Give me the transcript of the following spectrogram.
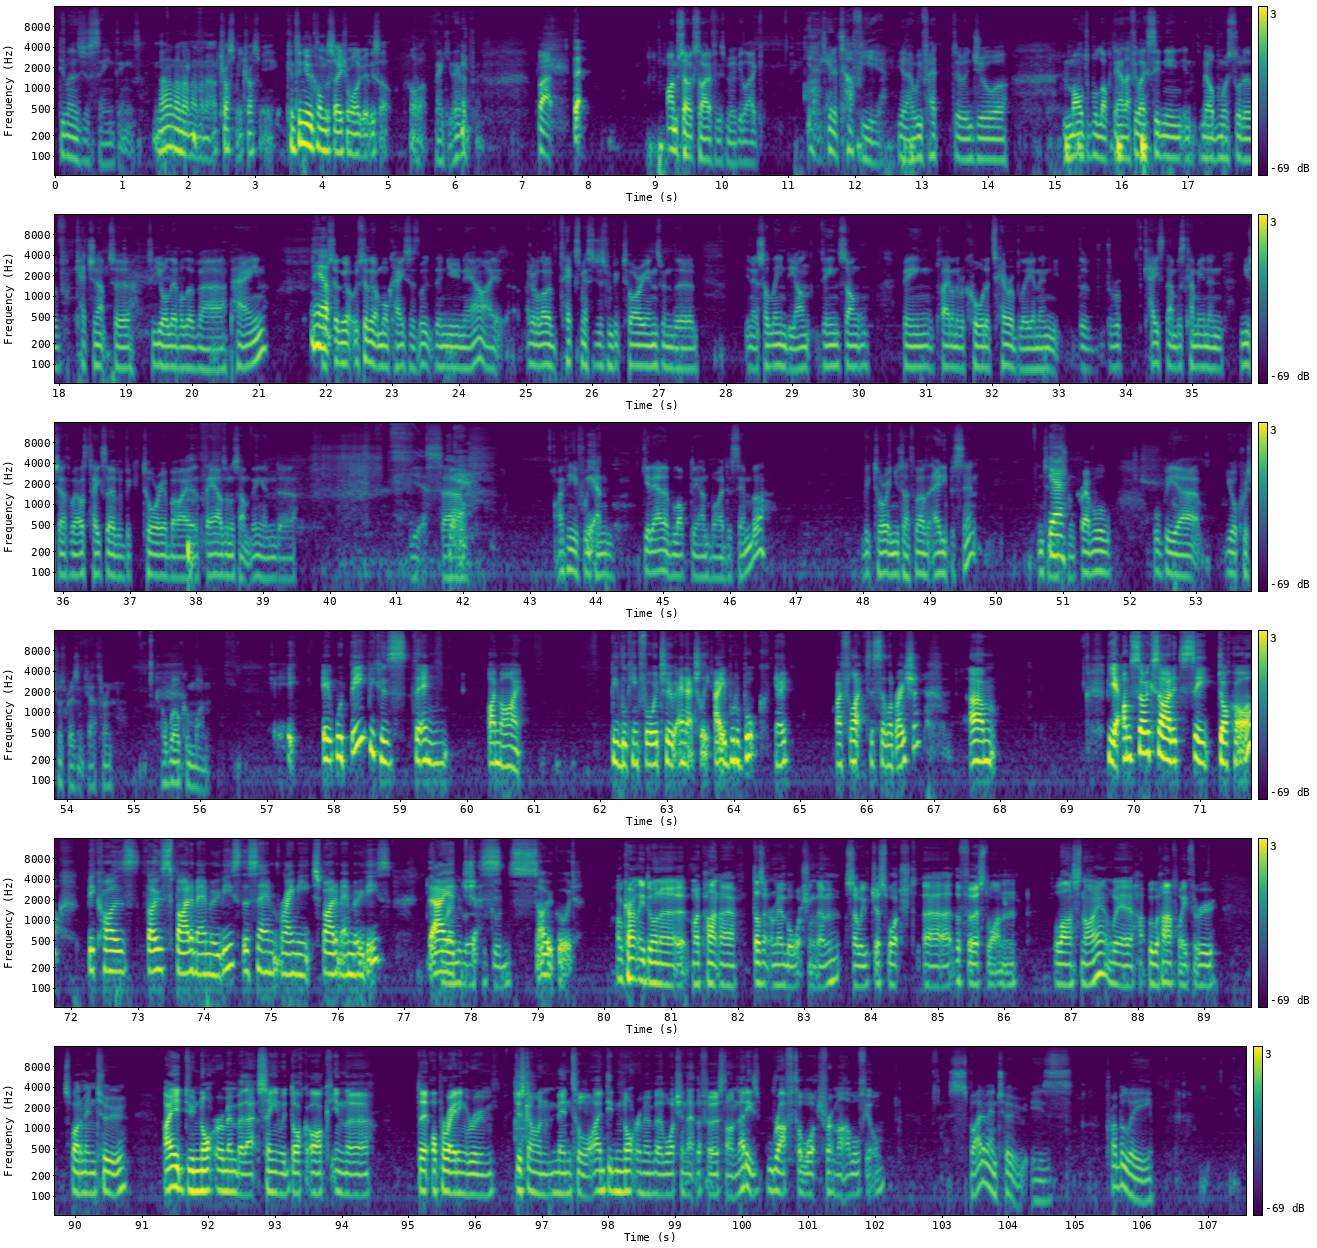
Dylan is just seeing things. No, no, no, no, no, no. Trust me, trust me. Continue the conversation while I get this up. Hold up. Thank you. But But- I'm so excited for this movie. Like, you know, it's been a tough year. You know, we've had to endure multiple lockdowns. I feel like Sydney and- Melbourne were sort of catching up to to your level of uh, pain. Yeah. We've certainly got we've certainly got more cases than you now. I I got a lot of text messages from Victorians when the you know Celine Dion Dean song being played on the recorder terribly, and then the the re- case numbers come in, and New South Wales takes over Victoria by a thousand or something, and uh, yes, uh, Yeah. I think if we Yep. can get out of lockdown by December, Victoria, New South Wales, eighty percent international travel will be uh, your Christmas present, Catherine. A welcome one. It, it would be because then I might be looking forward to and actually able to book, you know, my flight to celebration. Um, but yeah, I'm so excited to see Doc Ock because those Spider-Man movies, the Sam Raimi Spider-Man movies, they Raimi are just good. so good. I'm currently doing a. My partner doesn't remember watching them, so we've just watched uh, the first one last night, where we were halfway through Spider-Man Two. I do not remember that scene with Doc Ock in the the operating room just going mental. I did not remember watching that the first time. That is rough to watch for a Marvel film. Spider Man 2 is probably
